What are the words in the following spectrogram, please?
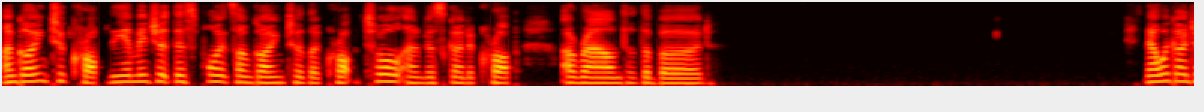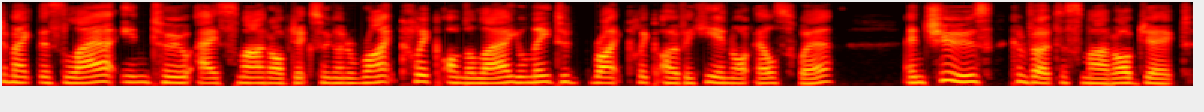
I'm going to crop the image at this point. So I'm going to the crop tool. I'm just going to crop around the bird. Now we're going to make this layer into a smart object. So you're going to right click on the layer. You'll need to right click over here, not elsewhere, and choose convert to smart object.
